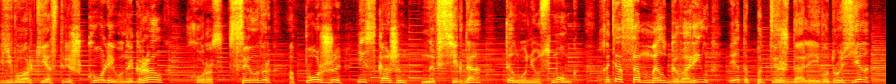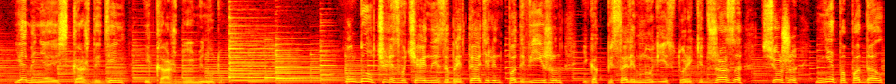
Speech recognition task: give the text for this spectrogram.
в его оркестре-школе он играл, Хорас Силвер, а позже и, скажем, навсегда Телониус Монг. Хотя сам Мел говорил, и это подтверждали его друзья, я меняюсь каждый день и каждую минуту. Он был чрезвычайно изобретателен, подвижен и, как писали многие историки джаза, все же не попадал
